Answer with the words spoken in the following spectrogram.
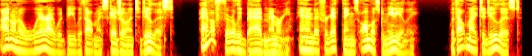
I don't know where I would be without my schedule and to do list. I have a fairly bad memory, and I forget things almost immediately. Without my to do list,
